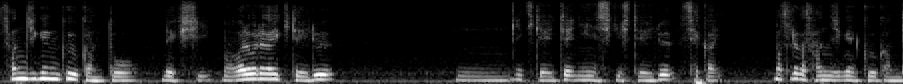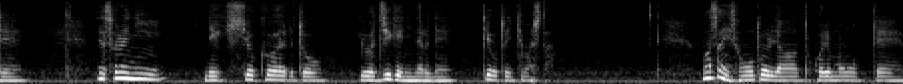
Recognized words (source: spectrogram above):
3次元空間と歴史、まあ、我々が生きているうん生きていて認識している世界、まあ、それが3次元空間で。でそれに歴史を加えると4次元になるねっていうことを言ってました。まさにその通りだなとこれも思って、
